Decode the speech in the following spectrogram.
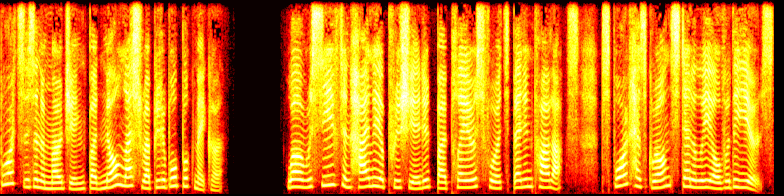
BSPORTS is an emerging but no less reputable bookmaker. Well received and highly appreciated by players for its betting products, Bsport has grown steadily over the years.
